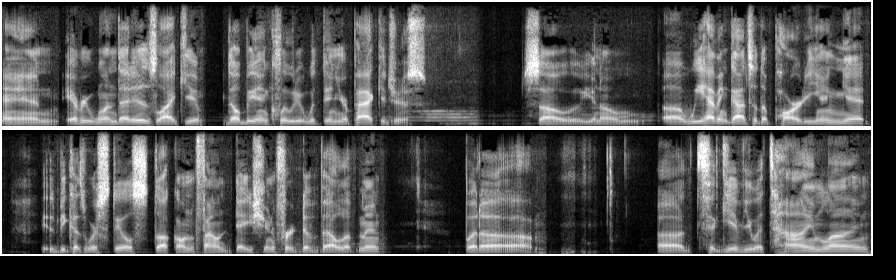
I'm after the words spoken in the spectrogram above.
And everyone that is like you, they'll be included within your packages. So, you know, uh, we haven't got to the partying yet, is because we're still stuck on foundation for development. But uh, uh, to give you a timeline,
